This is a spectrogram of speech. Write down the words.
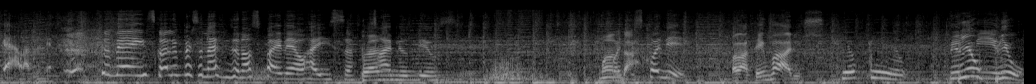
Aquela. Tudo bem, escolhe o personagem do nosso painel, Raíssa. Pan- Ai, meu Deus. Manda. Pode escolher. Olha lá, tem vários. Piu, piu. Piu, piu.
